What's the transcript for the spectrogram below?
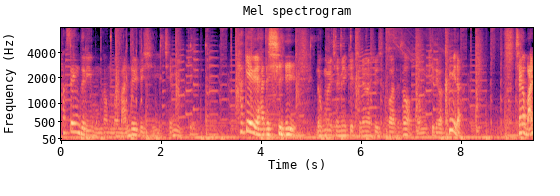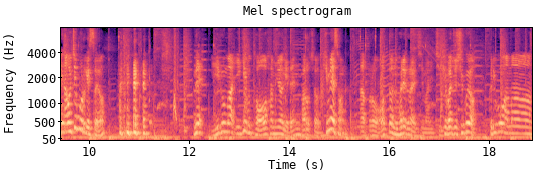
학생들이 뭔가 뭔가 만들듯이 재미있게 학예회 하듯이 녹음을 재미있게 진행할 수 있을 것 같아서 너무 기대가 큽니다. 제가 많이 나올지 모르겠어요. 네, 이루마 2기부터 합류하게 된 바로 저 김혜성 앞으로 어떤 활약을 할지 많이 지켜봐 주시고요. 그리고 아마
